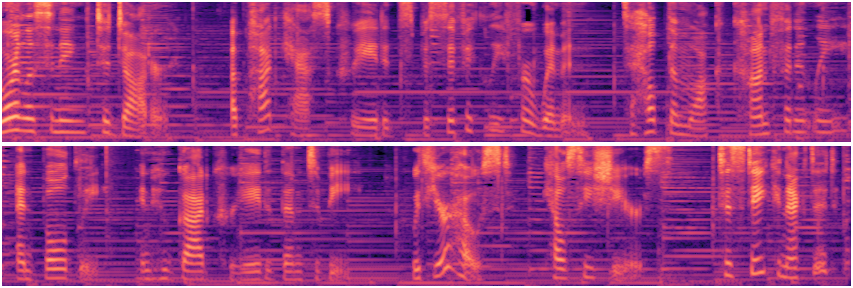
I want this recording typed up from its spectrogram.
You're listening to Daughter, a podcast created specifically for women to help them walk confidently and boldly in who God created them to be, with your host, Kelsey Shears. To stay connected,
